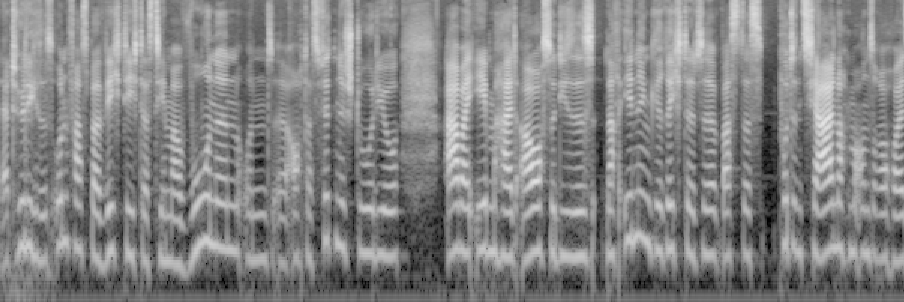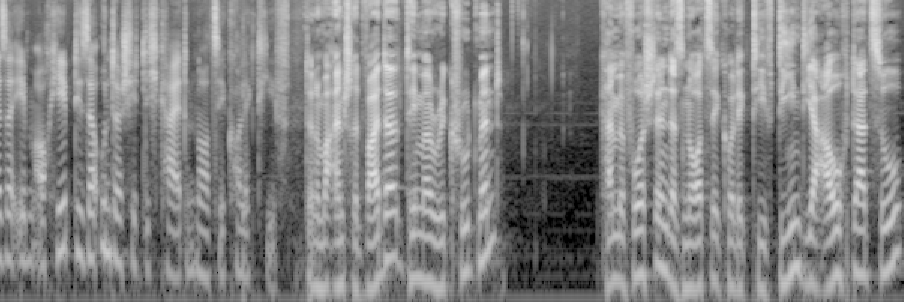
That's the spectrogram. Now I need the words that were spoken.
Natürlich ist es unfassbar wichtig, das Thema Wohnen und äh, auch das Fitnessstudio, aber eben halt auch so dieses nach innen gerichtete, was das Potenzial nochmal unserer Häuser eben auch hebt, dieser Unterschiedlichkeit im Nordsee-Kollektiv. Dann nochmal einen Schritt weiter, Thema Recruitment. Kann mir vorstellen, das Nordsee-Kollektiv dient ja auch dazu,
